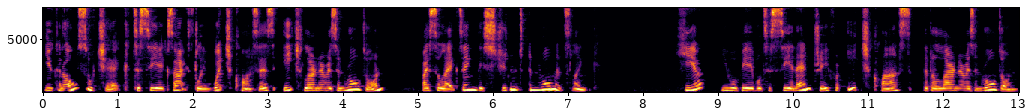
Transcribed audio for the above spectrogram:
You can also check to see exactly which classes each learner is enrolled on by selecting the Student Enrolments link. Here, you will be able to see an entry for each class that a learner is enrolled on.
